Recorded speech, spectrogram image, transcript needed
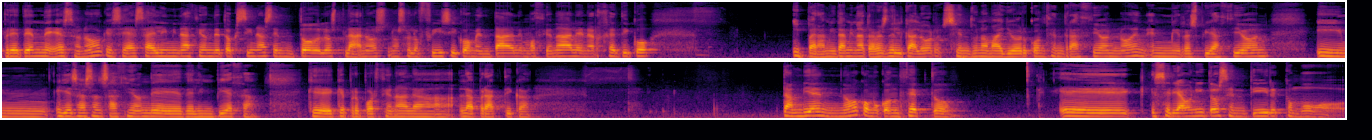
pretende eso, ¿no? Que sea esa eliminación de toxinas en todos los planos, no solo físico, mental, emocional, energético y para mí también a través del calor siento una mayor concentración ¿no? en, mi respiración y, esa sensación de, limpieza que, proporciona la, práctica. También, ¿no? como concepto, eh, sería bonito sentir como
